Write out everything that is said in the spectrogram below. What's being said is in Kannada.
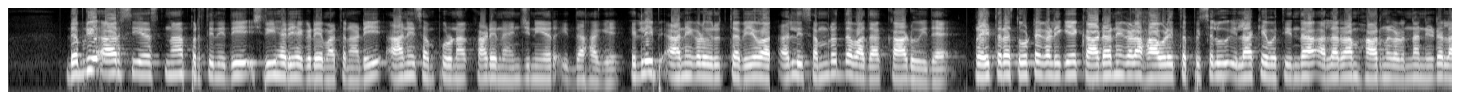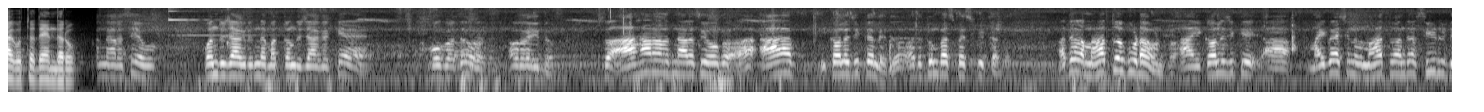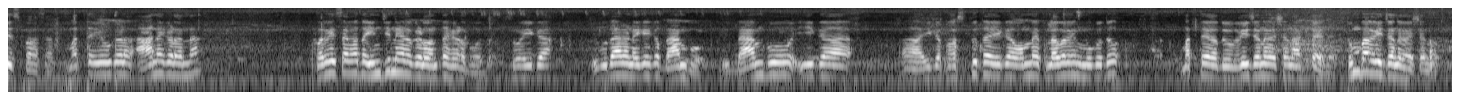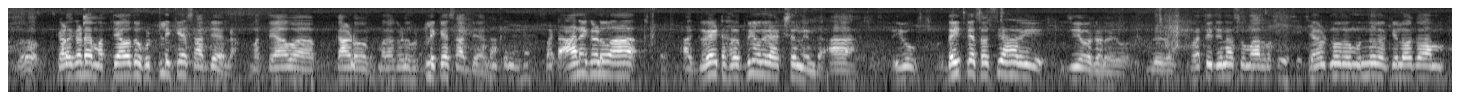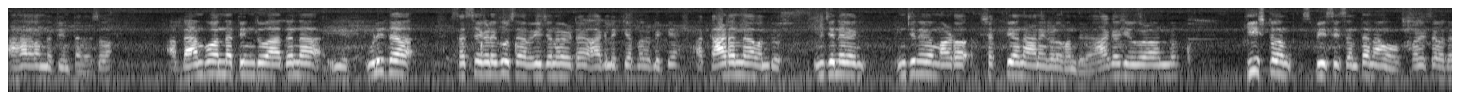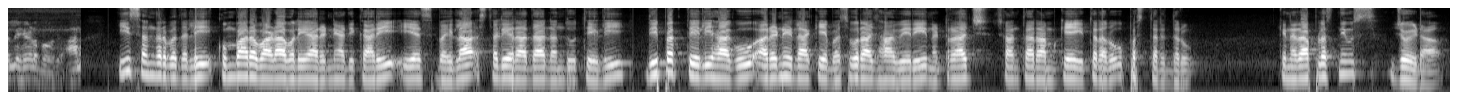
ಡಬ್ಲ್ಯೂಆರ್ಸಿಎಸ್ನ ಪ್ರತಿನಿಧಿ ಶ್ರೀಹರಿ ಹೆಗಡೆ ಮಾತನಾಡಿ, ಆನೆ ಸಂಪೂರ್ಣ ಕಾಡಿನ ಇಂಜಿನಿಯರ್ ಇದ್ದ ಹಾಗೆ. ಎಲ್ಲಿ ಆನೆಗಳು ಇರುತ್ತವೆಯೋ ಅಲ್ಲಿ ಸಮೃದ್ಧವಾದ ಕಾಡು ಇದೆ. ರೈತರ ತೋಟಗಳಿಗೆ ಕಾಡಾನೆಗಳ ಹಾವಳಿ ತಪ್ಪಿಸಲು ಇಲಾಖೆ ವತಿಯಿಂದ ಅಲಾರಾಂ ಹಾರ್ನ್ಗಳನ್ನು ನೀಡಲಾಗುತ್ತದೆ ಎಂದರು. ಒಂದು ಜಾಗದಿಂದ ಮತ್ತೊಂದು ಜಾಗಕ್ಕೆ ಹೋಗೋದು ಅವರ ಇದು. ಸೊ ಆಹಾರವನ್ನು ಅರಸಿ ಹೋಗೋ, ಆ ಇಕಾಲಜಿಕಲ್ ಇದು. ಅದು ತುಂಬ ಸ್ಪೆಸಿಫಿಕ್ ಅದು. ಅದರ ಮಹತ್ವ ಕೂಡ ಉಂಟು. ಆ ಇಕಾಲಜಿಗೆ ಆ ಮೈಗ್ರೇಷನ್ ಮಹತ್ವ ಅಂದರೆ ಸೀಡ್ ಡಿಸ್ಪಾಸರ್ ಮತ್ತು ಇವುಗಳ ಆನೆಗಳನ್ನು ಪರಿಸರದ ಇಂಜಿನಿಯರ್ಗಳು ಅಂತ ಹೇಳ್ಬೋದು. ಸೊ ಈಗ ಉದಾಹರಣೆಗೆ ಈಗ ಬ್ಯಾಂಬು ಈ ಬ್ಯಾಂಬು ಈಗ ಈಗ ಪ್ರಸ್ತುತ ಈಗ ಒಮ್ಮೆ ಫ್ಲವರಿಂಗ್ ಮುಗಿದು ಮತ್ತೆ ಅದು ರೀಜನರೇಷನ್ ಆಗ್ತಾ ಇದೆ. ತುಂಬ ರೀಜನರೇಷನ್ ಕೆಳಗಡೆ ಮತ್ಯಾವುದು ಹುಟ್ಟಲಿಕ್ಕೆ ಸಾಧ್ಯ ಇಲ್ಲ. ಮತ್ಯಾವ ಕಾಡು ಮರಗಳು ಹುಟ್ಟಲಿಕ್ಕೆ ಸಾಧ್ಯ ಇಲ್ಲ. ಬಟ್ ಆನೆಗಳು ಆ ಆ ಗ್ರೇಟ್ ಹರ್ಬಿಯೋ ರಿಯಾಕ್ಷನ್ನಿಂದ ಆ ಇವು ದೈತ್ಯ ಸಸ್ಯಾಹಾರಿ ಜೀವಗಳು ಇವು. ಪ್ರತಿದಿನ ಸುಮಾರು ಎರಡು ನೂರು ಮುನ್ನೂರು ಕಿಲೋಗ್ರಾಮ್ ಆಹಾರವನ್ನು ತಿಂತವೆ. ಸೊ ಆ ಬ್ಯಾಂಬುವನ್ನು ತಿಂದು ಅದನ್ನು ಈ ಉಳಿದ ಸಸ್ಯಗಳಿಗೂ ಸಹ ರೀಜನರೇಟ್ ಆಗಲಿಕ್ಕೆ ಬರಲಿಕ್ಕೆ ಆ ಕಾಡನ್ನು ಒಂದು ಇಂಜಿನಿಯರಿಂಗ್ ಇಂಜಿನಿಯರಿಂಗ್ ಮಾಡೋ ಶಕ್ತಿಯನ್ನು ಆನೆಗಳು ಹೊಂದಿವೆ. ಹಾಗಾಗಿ ಇವುಗಳನ್ನು ಕೀಸ್ಟೋನ್ ಸ್ಪೀಸೀಸ್ ಅಂತ ನಾವು ಪರಿಸರದಲ್ಲಿ ಹೇಳಬಹುದು ಈ ಸಂದರ್ಭದಲ್ಲಿ ಕುಂಬಾರವಾಡ ವಲಯ ಅರಣ್ಯಾಧಿಕಾರಿ ಎಎಸ್ ಬೈಲಾ, ಸ್ಥಳೀಯರಾದ ನಂದು ತೇಲಿ, ದೀಪಕ್ ತೇಲಿ ಹಾಗೂ ಅರಣ್ಯ ಇಲಾಖೆ ಬಸವರಾಜ್ ಹಾವೇರಿ, ನಟರಾಜ್, ಶಾಂತಾರಾಮ್ ಕೆ ಇತರರು ಉಪಸ್ಥಿತರಿದ್ದರು. Canara plus news, Joida.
